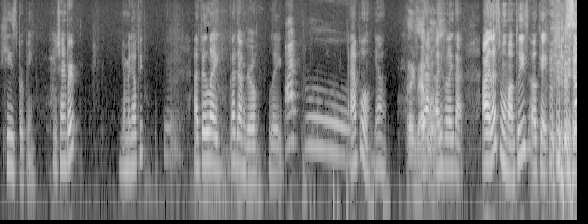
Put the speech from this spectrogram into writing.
he's burping. You trying to burp? You want me to help you? I feel like, goddamn girl, like Apple. Apple. Yeah, Thanks, yeah. apples. I feel like that. All right, let's move on, please. Okay, so.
